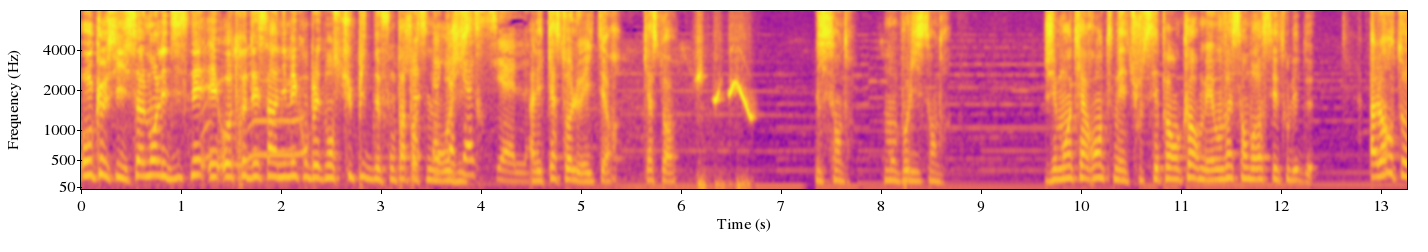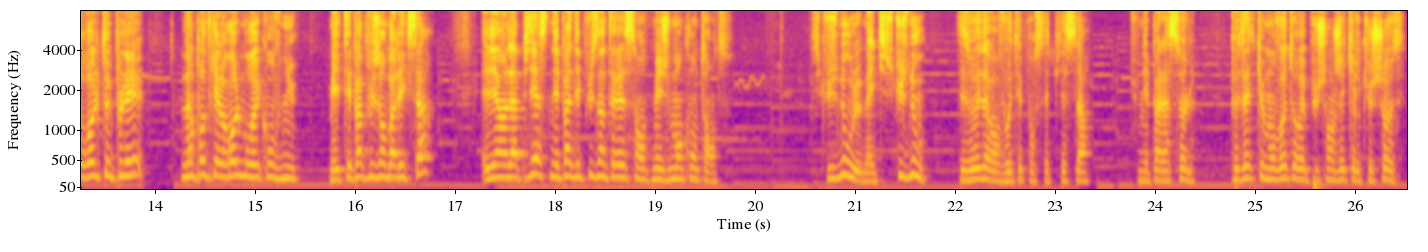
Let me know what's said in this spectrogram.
Oh que si, seulement les Disney et autres dessins animés complètement stupides ne font pas partie de mon registre. Allez, casse-toi le hater. Casse-toi. Lysandre, mon beau Lysandre. J'ai moins 40, mais tu le sais pas encore, mais on va s'embrasser tous les deux. Alors, ton rôle te plaît? N'importe quel rôle m'aurait convenu. Mais t'es pas plus emballé que ça? Eh bien, la pièce n'est pas des plus intéressantes, mais je m'en contente. Excuse-nous, le mec, excuse-nous. Désolé d'avoir voté pour cette pièce-là. Tu n'es pas la seule. Peut-être que mon vote aurait pu changer quelque chose.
